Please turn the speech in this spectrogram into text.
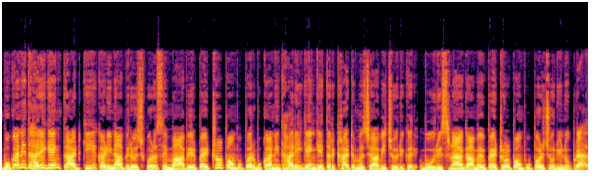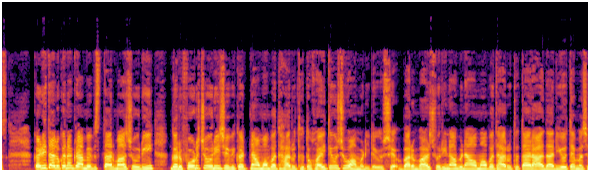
બુકાની ધારી ગેંગ ત્રાટકી, કડીના ફિરોજપુર આવેલ પેટ્રોલ પંપ ઉપર બુકાની ધારી ગેંગે તરખાટ મચાવી ચોરી કરી. બોરીસણા ગામે પેટ્રોલ પંપ ઉપર ચોરીનો પ્રયાસ. કડી તાલુકાના ગ્રામ્ય વિસ્તારમાં ચોરી, ગરફોડ ચોરી જેવી ઘટનાઓમાં વધારો થતો હોય તેવું જોવા મળી રહ્યું છે. વારંવાર ચોરીના બનાવોમાં વધારો થતા રાહદારીઓ તેમજ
